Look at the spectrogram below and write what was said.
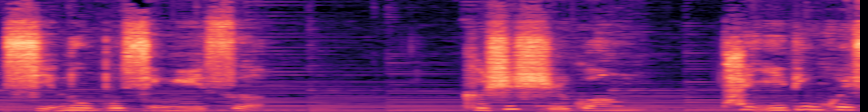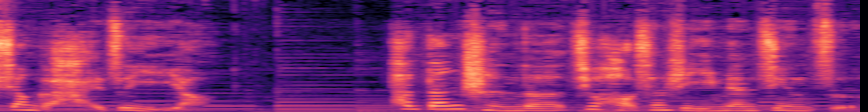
喜怒不形于色。可是时光，它一定会像个孩子一样，它单纯的就好像是一面镜子。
